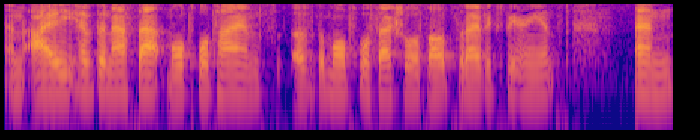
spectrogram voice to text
And I have been asked that multiple times of the multiple sexual assaults that I've experienced. And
